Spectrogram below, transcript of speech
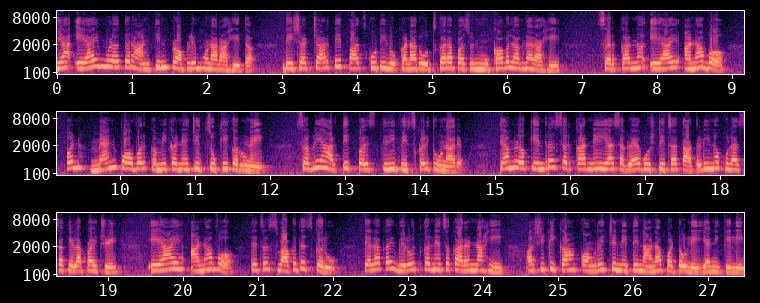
या ए आयमुळं तर आणखीन प्रॉब्लेम होणार आहेत. देशात चार ते पाच कोटी लोकांना रोजगारापासून मुकावं लागणार आहे. सरकारनं ए आय आणावं पण मॅन पॉवर कमी करण्याची चुकी करू नये. सगळी आर्थिक परिस्थिती विस्कळीत होणार. त्यामुळं केंद्र सरकारने या सगळ्या गोष्टीचा तातडीनं खुलासा केला पाहिजे. ए आय आणावं त्याचं स्वागतच करू. त्याला काही विरोध करण्याचं कारण नाही अशी टीका काँग्रेसचे नेते नाना पटोले यांनी केली.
